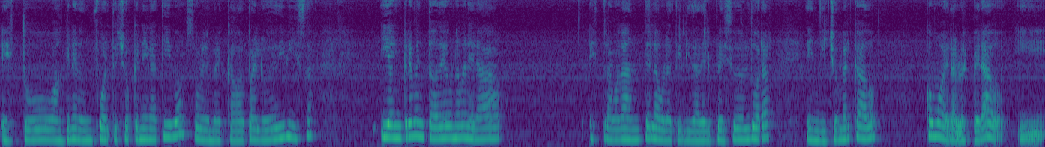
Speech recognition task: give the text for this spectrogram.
Esto ha generado un fuerte choque negativo sobre el mercado de paralelo de divisas y ha incrementado de una manera extravagante la volatilidad del precio del dólar en dicho mercado como era lo esperado y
